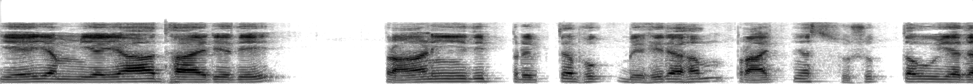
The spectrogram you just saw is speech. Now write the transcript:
യേയം യയാധാര്യതേ പ്രാണീതി പ്രയുക്തഭുക് ബഹിരഹം പ്രാജ്ഞ സുഷുപ്തൗ യത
